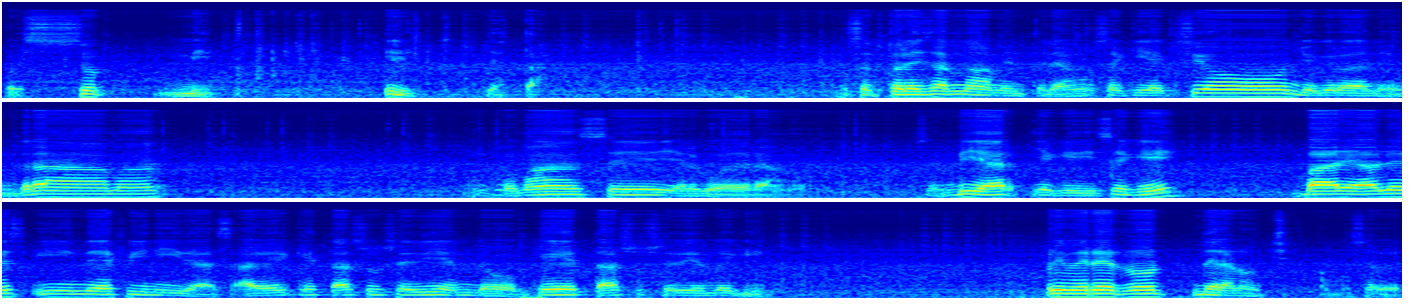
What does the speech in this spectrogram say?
pues submit. Y listo ya está. Vamos a actualizar nuevamente. Le damos aquí acción. Yo quiero darle un drama un romance y algo de drama. Vamos a enviar y aquí dice que variables indefinidas. A ver qué está sucediendo qué está sucediendo aquí primer error de la noche vamos a ver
